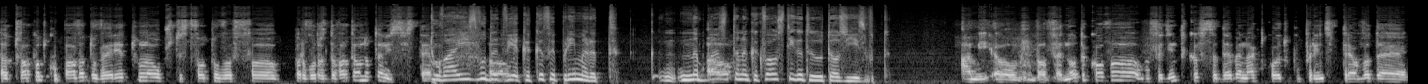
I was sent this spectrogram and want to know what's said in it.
а, това подкопава доверието на обществото в а, първораздавателната ни система. Това е изводът ви. Какъв е примерът? На базата а, на какво стигате до този извод? Ами, в едно такова, в един такъв съдебен акт, който по принцип трябва да е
